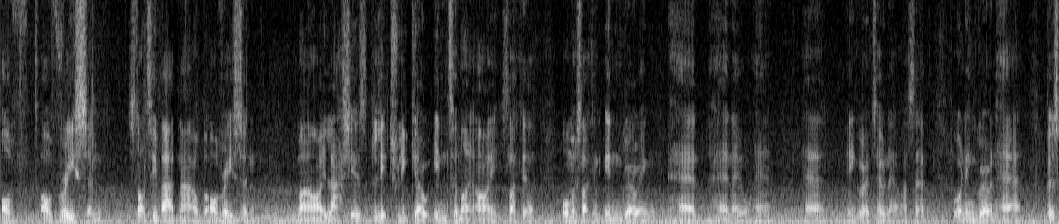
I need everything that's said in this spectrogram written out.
of of recent, it's not too bad now, but of recent, my eyelashes literally go into my eye. It's like a almost like an ingrowing hair hair nail hair hair ingrowing toenail. That's it, or an ingrowing hair, but it's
